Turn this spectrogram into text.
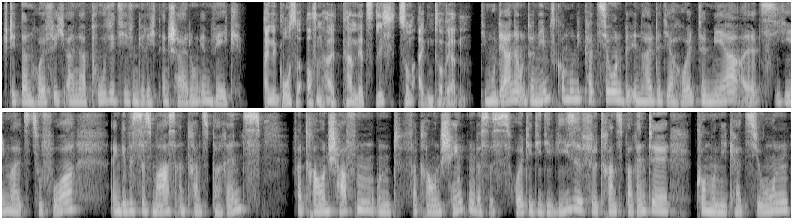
steht dann häufig einer positiven Gerichtentscheidung im Weg. Eine große Offenheit kann letztlich zum Eigentor werden. Die moderne Unternehmenskommunikation beinhaltet ja heute mehr als jemals zuvor ein gewisses Maß an Transparenz. Vertrauen schaffen und Vertrauen schenken, das ist heute die Devise für transparente Kommunikation.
